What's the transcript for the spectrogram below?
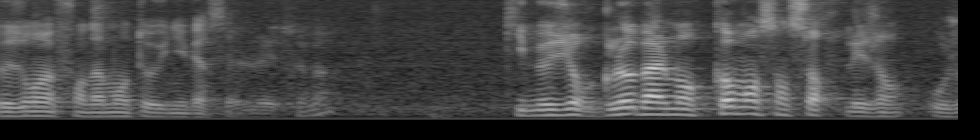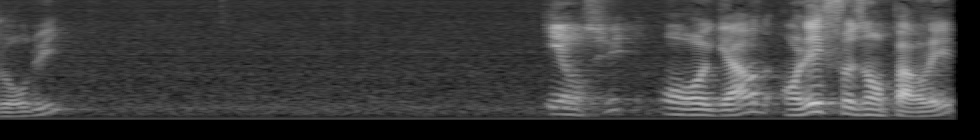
besoins fondamentaux universels de l'être humain, qui mesurent globalement comment s'en sortent les gens aujourd'hui. Et ensuite, on regarde en les faisant parler,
